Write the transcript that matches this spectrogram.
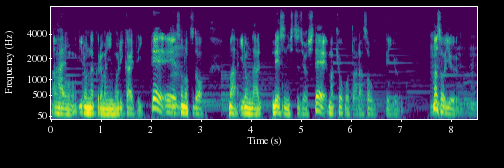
あの、はい、いろんな車に乗り換えていって、えー、うん、その都度、まあ、いろんなレースに出場して、まあ、強豪と争うっていう、まあ、そういう、うんうん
